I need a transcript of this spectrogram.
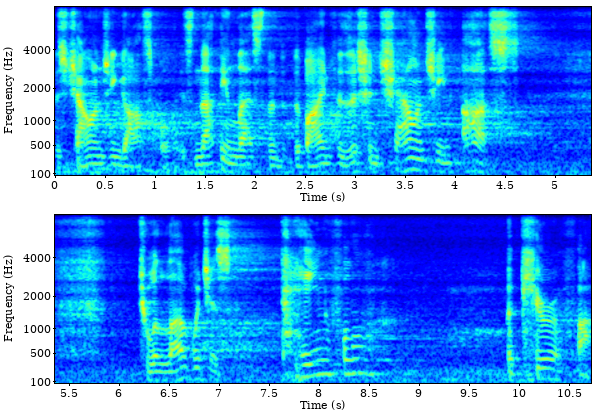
This challenging gospel is nothing less than the divine physician challenging us to a love which is painful but purifying.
